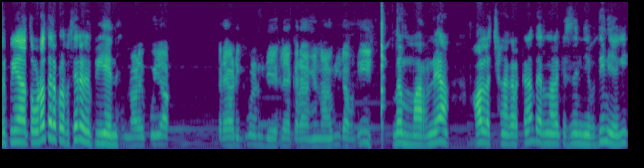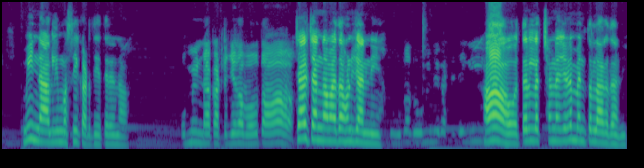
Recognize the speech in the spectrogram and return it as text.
ਰੁਪਈਆ ਤੋੜਾ ਤੇਰੇ ਕੋਲ ਬਥੇਰੇ ਰੁਪਈਏ ਨੇ। ਨਾਲੇ ਕੋਈ ਆ ਕਰਿਆੜੀ ਘੜੀ ਦੇਖ ਲਿਆ ਕਰਾਂਗੇ ਨਾ ਵੀ ਰੱਬਦੀ। ਮੈਂ ਮਰਨਿਆ ਆ ਲੱਛਣਾ ਕਰਕੇ ਨਾ ਤੇਰੇ ਨਾਲ ਕਿਸੇ ਦੀ ਨਿਭਦੀ ਨਹੀਂ ਹੈਗੀ। ਮਹੀਨਾ ਅਗਲੀ ਮਸੀ ਕੱਟਦੀ ਹੈ ਤੇਰੇ ਨਾਲ। ਉਹ ਮਹੀਨਾ ਕੱਟ ਜੇ ਦਾ ਬਹੁਤ ਆ। ਚੱਲ ਚੰਗਾ ਮੈਂ ਤਾਂ ਹੁਣ ਜਾਨੀ ਆ ਤੂੰ ਤਾਂ 2 ਮਹੀਨੇ ਕੱਟ ਦੇਗੀ ਆਹੋ ਤੇਰੇ ਲੱਛਣ ਨੇ ਜਿਹੜੇ ਮੈਨੂੰ ਤਾਂ ਲੱਗਦਾ ਨਹੀਂ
